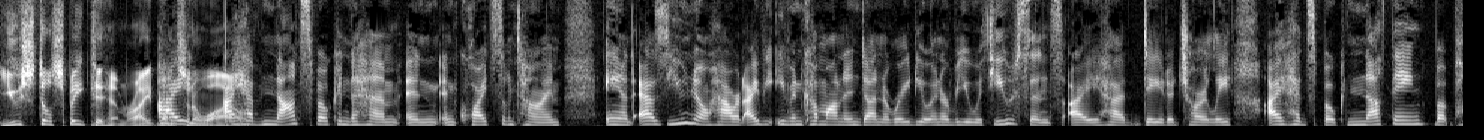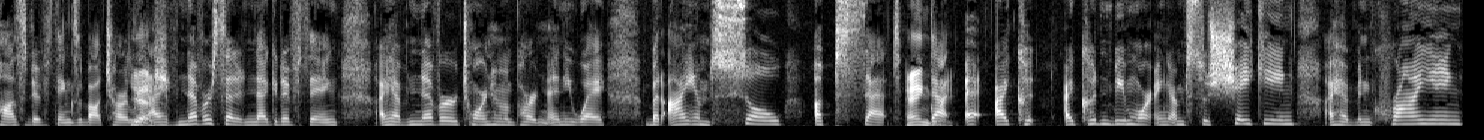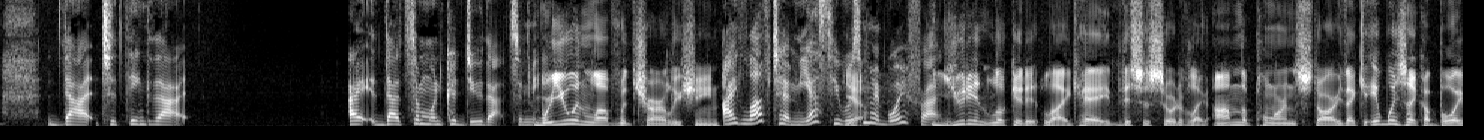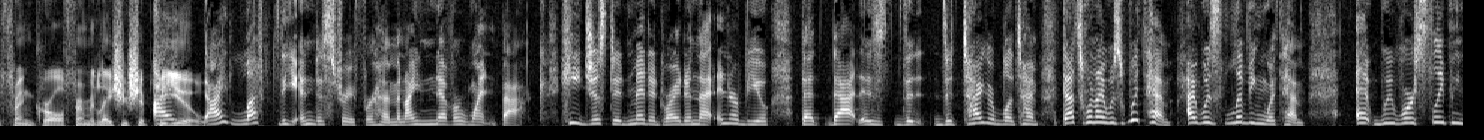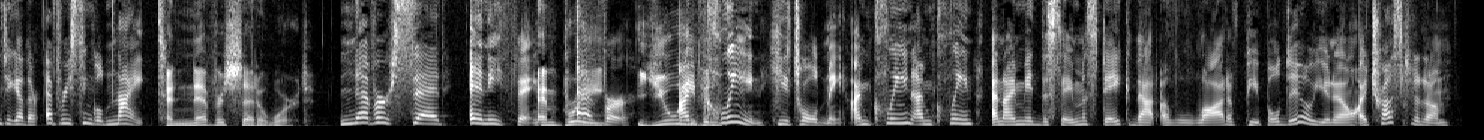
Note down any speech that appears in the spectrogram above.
You still speak to him, right? Once I, in a while. I have not spoken to him in, in quite some time. And as you know, Howard, I've even come on and done a radio interview with you since I had dated Charlie. I had spoke nothing but positive things about Charlie. Yes. I have never said a negative thing. I have never torn him apart in any way. But I am so upset Angry. that I, I could I couldn't be more angry. I'm so shaking. I have been crying. That to think that I that someone could do that to me. Were you in love with Charlie Sheen? I loved him. Yes, he was Yeah. my boyfriend. You didn't look at it like, hey, this is sort of like I'm the porn star. Like it was like a boyfriend girlfriend relationship to I, you. I left the industry for him and I never went back. He just admitted right in that interview that that is the, the Tiger Blood time. That's when I was with him. I was living with him. Eh, We were sleeping together every single night. and never said a word. Never said anything. And Bree, ever. you I'm even- clean, he told me. I'm clean, I'm clean. And I made the same mistake that a lot of people do, you know. I trusted him.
